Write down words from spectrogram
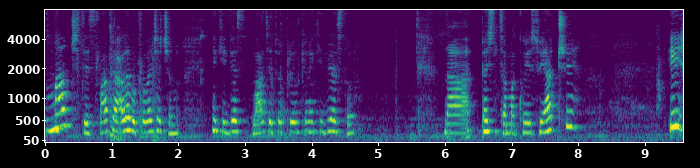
malčice slabija, ali evo povećat ćemo nekih 220, to je prilike nekih 200 na pečnicama koje su jače. I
